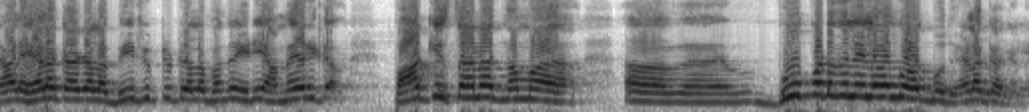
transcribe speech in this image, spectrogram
ನಾಳೆ ಹೇಳೋಕ್ಕಾಗಲ್ಲ ಬಿ ಫಿಫ್ಟಿ ಟು ಎಲ್ಲ ಬಂದರೆ ಇಡೀ ಅಮೇರಿಕ, ಪಾಕಿಸ್ತಾನ ನಮ್ಮ ಭೂಪಟದಲ್ಲಿ ಇಲ್ಲದಂಗೂ ಹೋಗ್ಬೋದು ಹೇಳೋಕ್ಕಾಗಲ್ಲ.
